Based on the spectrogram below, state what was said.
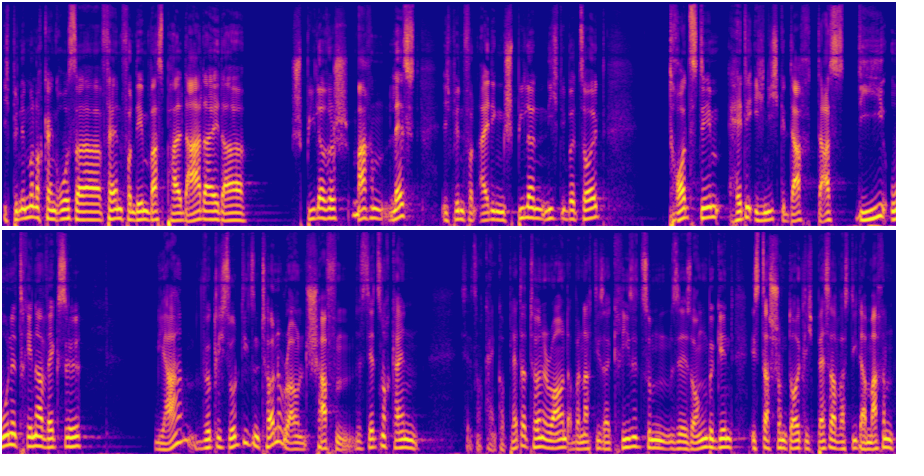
Ich bin immer noch kein großer Fan von dem, was Paul Dardai da spielerisch machen lässt. Ich bin von einigen Spielern nicht überzeugt. Trotzdem hätte ich nicht gedacht, dass die ohne Trainerwechsel ja wirklich so diesen Turnaround schaffen. Das ist jetzt noch kein ist jetzt noch kein kompletter Turnaround, aber nach dieser Krise zum Saisonbeginn ist das schon deutlich besser, was die da machen,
